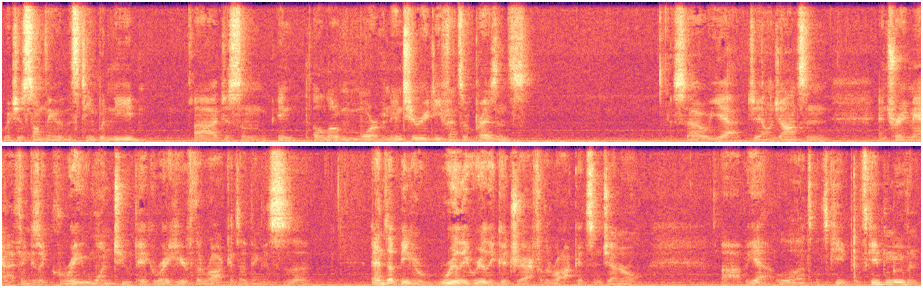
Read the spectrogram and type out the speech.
which is something that this team would need. Uh, just some in, a little more of an interior defensive presence. So yeah, Jalen Johnson and Tre Mann I think is a great one-two pick right here for the Rockets. I think this is a ends up being a really really good draft for the Rockets in general. Uh, but yeah, let's, let's keep let's keep moving.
